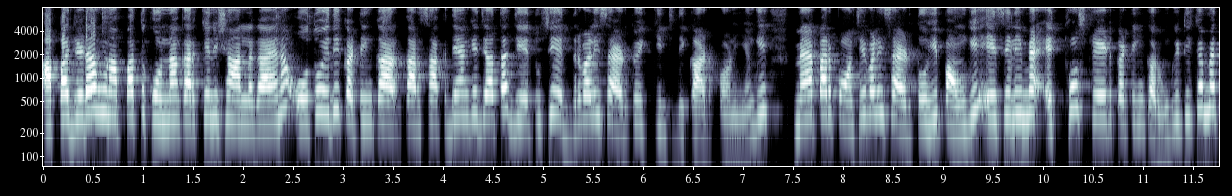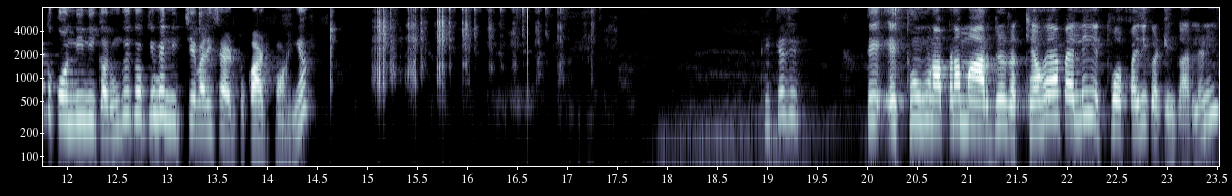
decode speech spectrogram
ਆਪਾਂ ਜਿਹੜਾ ਹੁਣ ਆਪਾਂ ਤਕੋਨਾ ਕਰਕੇ ਨਿਸ਼ਾਨ ਲਗਾਇਆ ਨਾ, ਉਹ ਤੋਂ ਇਹਦੀ ਕਟਿੰਗ ਕਰ ਸਕਦੇ ਆਂਗੇ ਜਾਂ ਤਾਂ ਜੇ ਤੁਸੀਂ ਇੱਧਰ ਵਾਲੀ ਸਾਈਡ ਤੋਂ 1 ਇੰਚ ਦੀ ਕਾਟ ਪਾਉਣੀ ਹੈਗੀ, ਮੈਂ ਪਰ ਪੌਂਚੇ ਵਾਲੀ ਸਾਈਡ ਤੋਂ ਹੀ ਪਾਉਂਗੀ, ਇਸੇ ਲਈ ਮੈਂ ਇੱਥੋਂ ਸਟ੍ਰੇਟ ਕਟਿੰਗ ਕਰੂੰਗੀ, ਠੀਕ ਹੈ? ਮੈਂ ਤਕੋਨੀ ਨਹੀਂ ਕਰੂੰਗੀ ਕਿਉਂਕਿ ਮੈਂ ਨੀਚੇ ਵਾਲੀ ਸਾਈਡ ਤੋਂ ਕਾਟ ਪਾਉਣੀ ਆ। ਠੀਕ ਹੈ ਜੀ? ਤੇ ਇੱਥੋਂ ਹੁਣ ਆਪਣਾ ਮਾਰਜਨ ਰੱਖਿਆ ਹੋਇਆ, ਪਹਿਲੇ ਹੀ ਇੱਥੋਂ ਆਪਾਂ ਇਹਦੀ ਕਟਿੰਗ ਕਰ ਲੈਣੀ।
